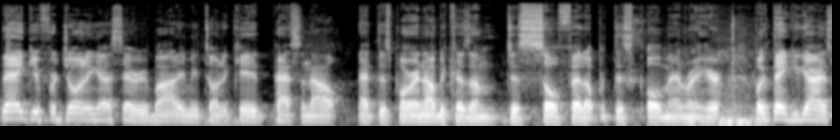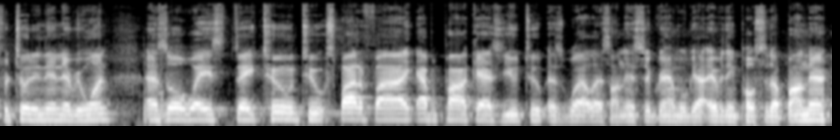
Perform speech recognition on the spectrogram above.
thank you for joining us, everybody. Me, Tony Kid, passing out at this point right now because I'm just so fed up with this old man right here. But thank you guys for tuning in, everyone. As always, stay tuned to Spotify, Apple Podcasts, YouTube, as well as on Instagram. We've got everything posted up on there.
